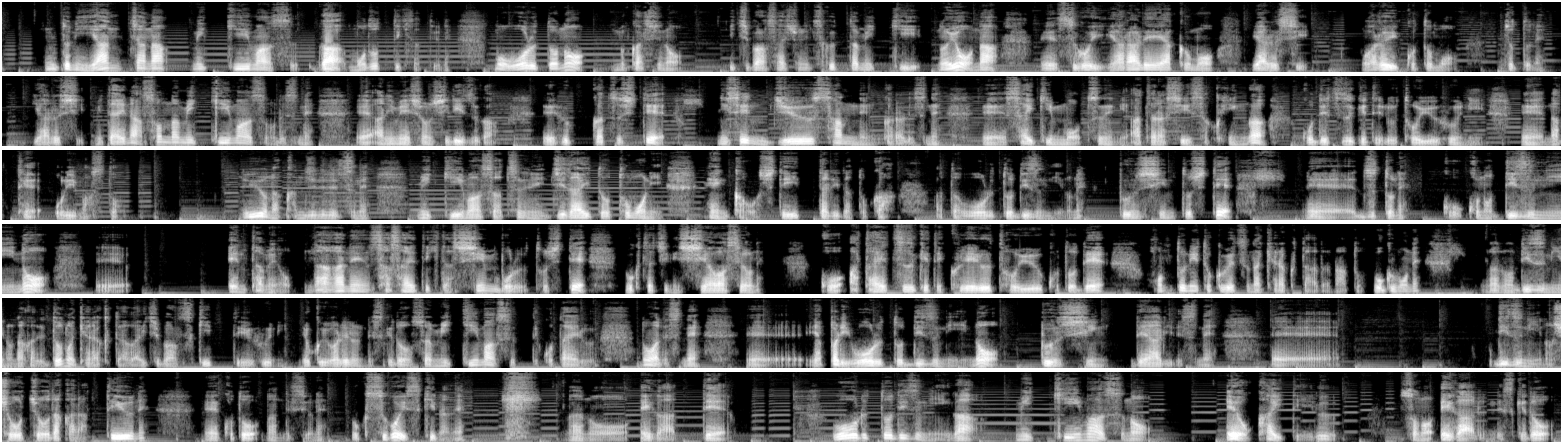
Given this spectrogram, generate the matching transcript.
本当にやんちゃなミッキーマウスが戻ってきたっていうね、もうウォルトの昔の一番最初に作ったミッキーのような、えー、すごいやられ役もやるし、悪いこともちょっとね、やるし、みたいな、そんなミッキーマウスのですね、えー、アニメーションシリーズが、えー、復活して、2013年からですね、えー、最近も常に新しい作品がこう出続けているという風に、えー、なっておりますと。いうような感じでですね、ミッキーマウスは常に時代とともに変化をしていったりだとか、あとはウォルト・ディズニーのね、分身として、えー、ずっとね、こう、このディズニーの、えー、エンタメを長年支えてきたシンボルとして僕たちに幸せをね、こう与え続けてくれるということで、本当に特別なキャラクターだなと。僕もね、あの、ディズニーの中でどのキャラクターが一番好きっていう風によく言われるんですけど、それはミッキーマウスって答えるのはですね、えー、やっぱりウォルト・ディズニーの分身でありですね、えー、ディズニーの象徴だからっていうね、えー、ことなんですよね。僕すごい好きなね、あのー、絵があって、ウォルト・ディズニーがミッキーマウスの絵を描いている、その絵があるんですけど、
